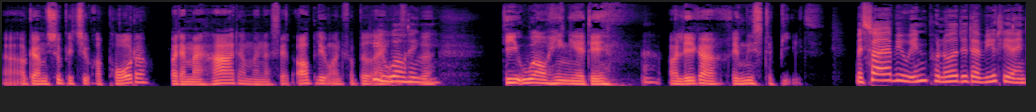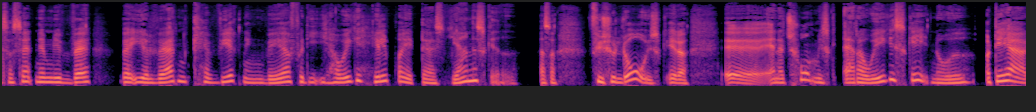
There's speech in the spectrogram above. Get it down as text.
at gøre med subjektive rapporter, hvordan man har det, om man selv oplever en De forbedring. er og så uafhængige. videre, De er uafhængige af det, Ja. og ligger rimelig stabilt. Men så er vi jo inde på noget af det, der virkelig er interessant, nemlig hvad, hvad i alverden kan virkningen være, fordi I har jo ikke helbredt deres hjerneskade. Altså fysiologisk eller øh, anatomisk er der jo ikke sket noget. Og det her er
